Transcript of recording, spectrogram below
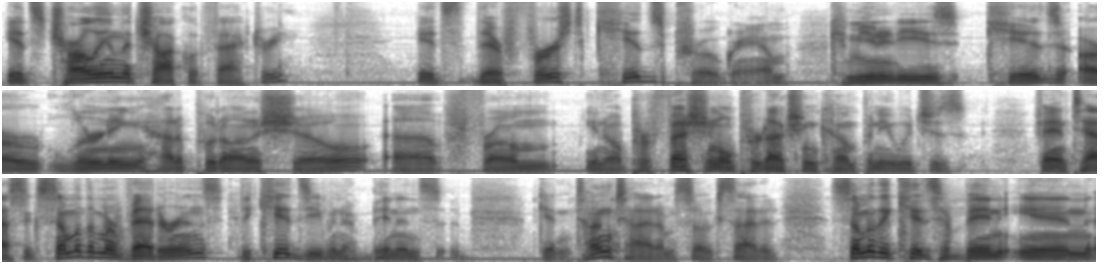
It's Charlie and the Chocolate Factory. It's their first kids program. Communities kids are learning how to put on a show uh, from you know a professional production company, which is fantastic. Some of them are veterans. The kids even have been in. s- Getting tongue tied. I'm so excited. Some of the kids have been in.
